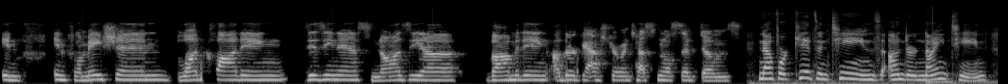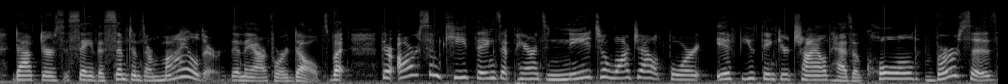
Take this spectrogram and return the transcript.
inf- inflammation, blood clotting, dizziness, nausea, vomiting, other gastrointestinal symptoms. Now, for kids and teens under 19, doctors say the symptoms are milder than they are for adults. But there are some key things that parents need to watch out for if you think your child has a cold versus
